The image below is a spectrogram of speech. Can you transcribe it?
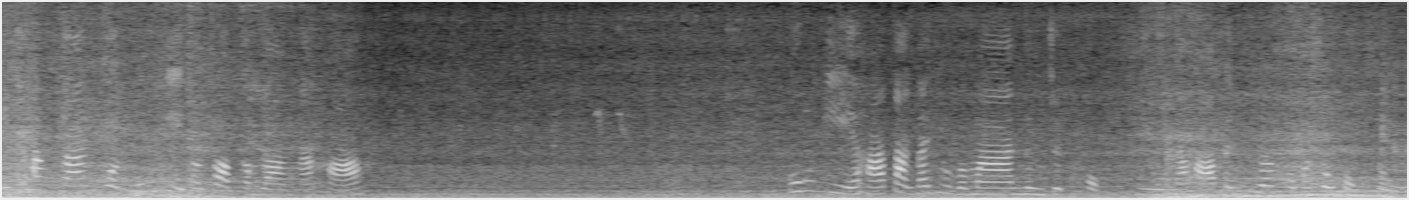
นี่จะทำการกดพุ่งกี่ทดสอบกำลังนะคะ กุ้งกี นะคะตักได้อยู่ประมาณ 1.6 คิวนะคะ เป็นเครื่องโอมาซู60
